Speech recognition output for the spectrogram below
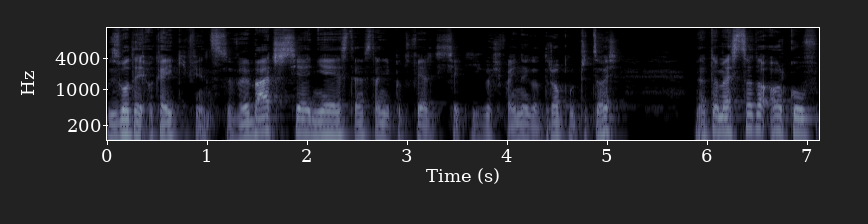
złotej okejki, więc wybaczcie, nie jestem w stanie potwierdzić jakiegoś fajnego dropu czy coś. Natomiast co do orków,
